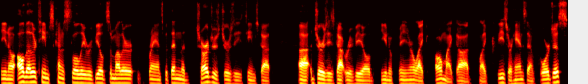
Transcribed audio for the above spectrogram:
you know all the other teams kind of slowly revealed some other brands but then the chargers jerseys teams got uh, jerseys got revealed, you know, and you're like, oh my god, like these are hands down gorgeous.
